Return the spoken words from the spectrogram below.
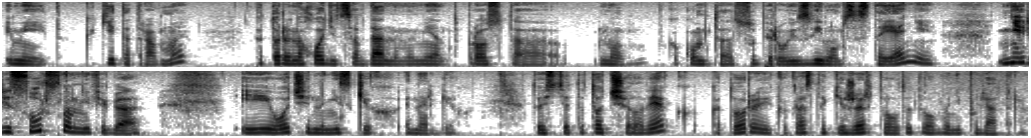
имеет какие-то травмы, который находится в данный момент просто ну, в каком-то супер уязвимом состоянии, не ресурсном нифига, и очень на низких энергиях. То есть это тот человек, который как раз-таки жертва вот этого манипулятора.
